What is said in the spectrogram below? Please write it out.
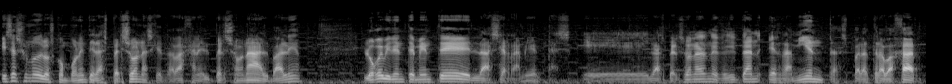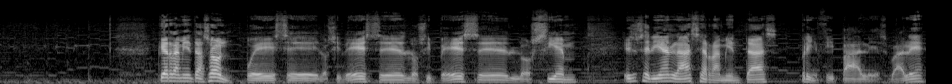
Ese es uno de los componentes, las personas que trabajan, el personal, ¿vale? Luego, evidentemente, las herramientas. Eh, las personas necesitan herramientas para trabajar. ¿Qué herramientas son? Pues eh, los IDS, los IPS, los SIEM. Esas serían las herramientas principales, ¿vale?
